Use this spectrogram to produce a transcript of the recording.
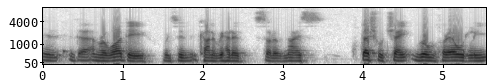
in the Amaravati, which is kind of, we had a sort of nice special cha- room for elderly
